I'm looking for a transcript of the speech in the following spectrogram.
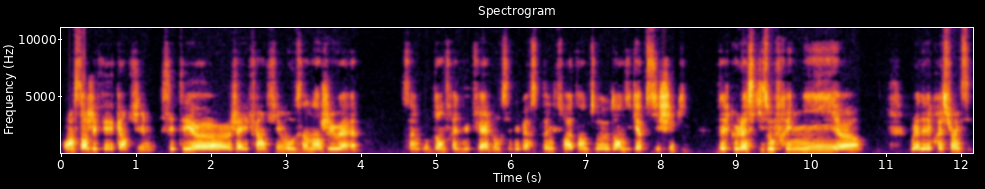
Pour l'instant, j'ai fait qu'un film. C'était, euh, j'avais fait un film au sein d'un GEM c'est un groupe d'entraide mutuelle, donc c'est des personnes qui sont atteintes de handicap psychique, tels que la schizophrénie ou la dépression, etc.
